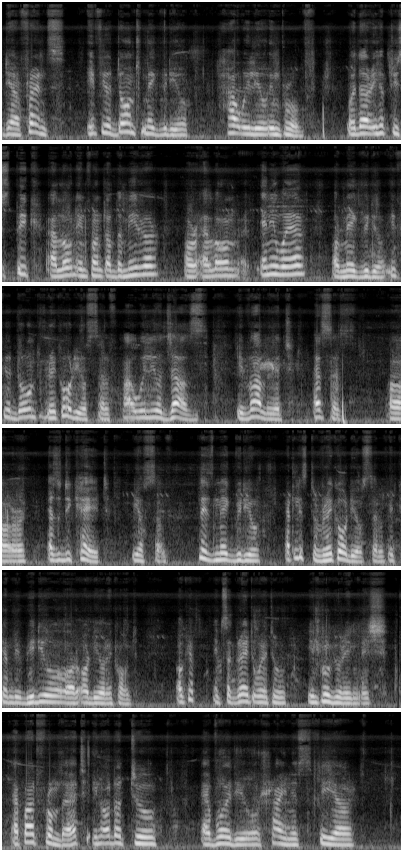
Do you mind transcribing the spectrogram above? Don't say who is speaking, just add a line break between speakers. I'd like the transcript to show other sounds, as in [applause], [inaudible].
dear friends, if you don't make video, how will you improve? Whether you have to speak alone in front of the mirror or alone anywhere or make video. If you don't record yourself, how will you judge, evaluate, assess or educate yourself? Please make video, at least record yourself. It can be video or audio record. Okay, it's a great way to improve your English. Apart from that, in order to avoid your shyness, fear,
